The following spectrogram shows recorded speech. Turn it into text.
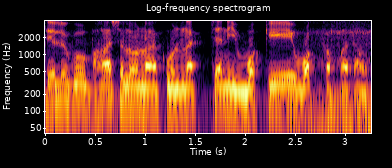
తెలుగు భాషలో నాకు నచ్చని ఒకే ఒక్క పదం.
